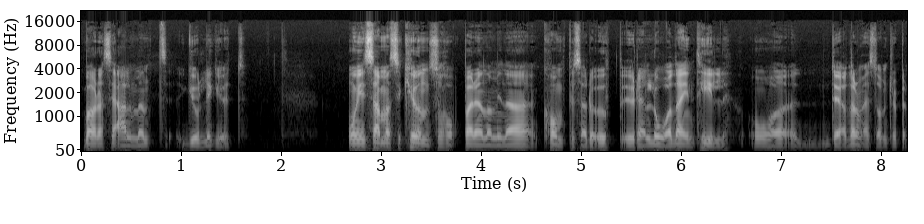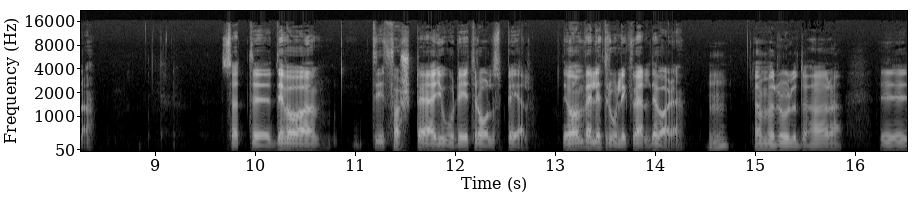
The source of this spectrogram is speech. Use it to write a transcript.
bara ser allmänt gullig ut. Och i samma sekund så hoppar en av mina kompisar då upp ur en låda intill och dödar de här stormtrupperna. Så att eh, det var det första jag gjorde i ett rollspel. Det var en väldigt rolig kväll, det var det. Mm. Ja men roligt att höra. Det är,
